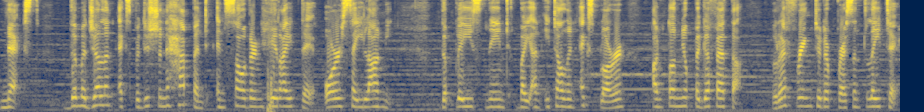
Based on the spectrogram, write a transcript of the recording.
Next, the Magellan expedition happened in southern Hiraite or Ceylani, the place named by an Italian explorer, Antonio Pigafetta, referring to the present Leyte.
